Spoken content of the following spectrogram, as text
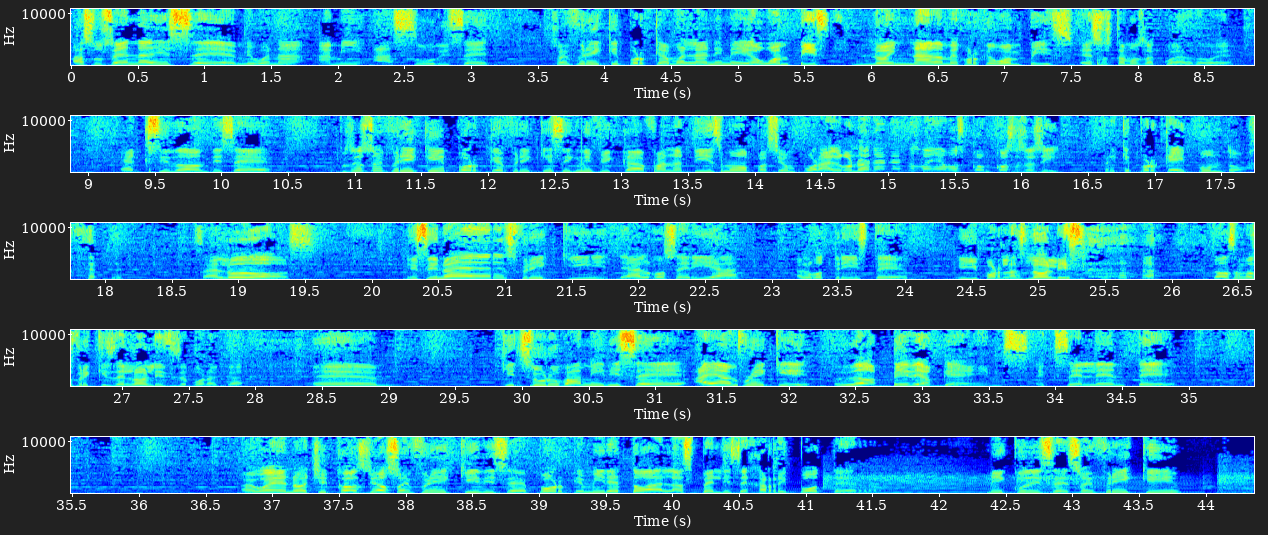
Azucena dice, mi buena Ami Azu, dice, soy friki porque amo el anime y a One Piece. No hay nada mejor que One Piece. Eso estamos de acuerdo, ¿eh? Exidon dice, pues yo soy friki porque friki significa fanatismo o pasión por algo. No, no, no, no vayamos con cosas así. Friki por qué y punto. Saludos. Y si no eres friki de algo sería algo triste. Y por las lolis. Todos somos frikis de lolis, dice por acá. Eh, Kitsurubami dice, I am freaky, love video games. Excelente. Ah, bueno, chicos, yo soy friki, dice, porque miré todas las pelis de Harry Potter. Miku dice, soy friki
